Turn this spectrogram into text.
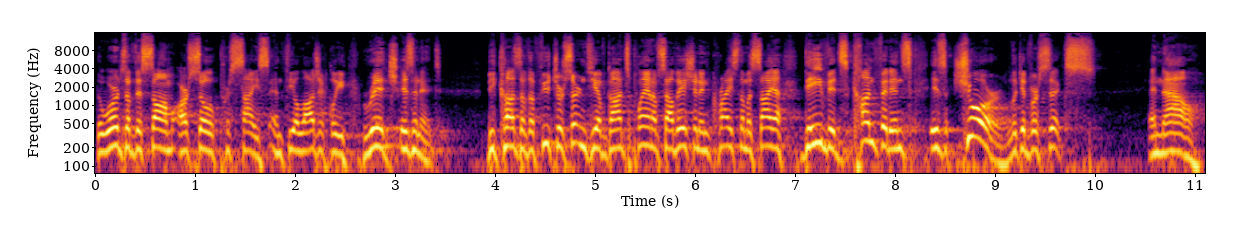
The words of this psalm are so precise and theologically rich, isn't it? Because of the future certainty of God's plan of salvation in Christ the Messiah, David's confidence is sure. Look at verse 6. And now,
